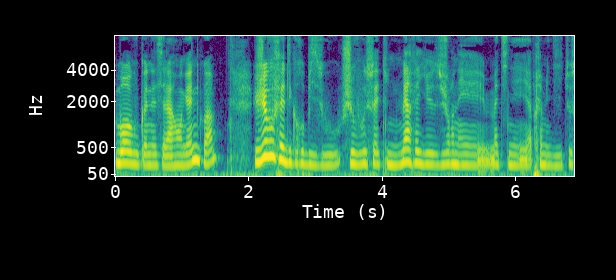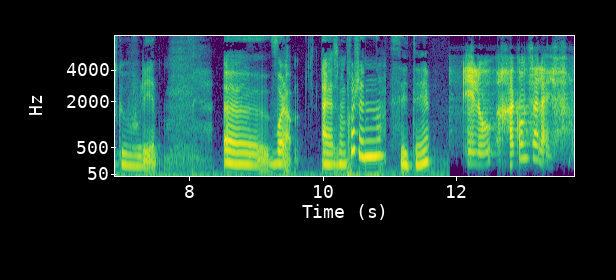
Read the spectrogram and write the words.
Bon, vous connaissez la rengaine quoi. Je vous fais des gros bisous, je vous souhaite une merveilleuse journée, matinée, après-midi, tout ce que vous voulez. Euh, voilà, à la semaine prochaine. C'était Hello, raconte sa life.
